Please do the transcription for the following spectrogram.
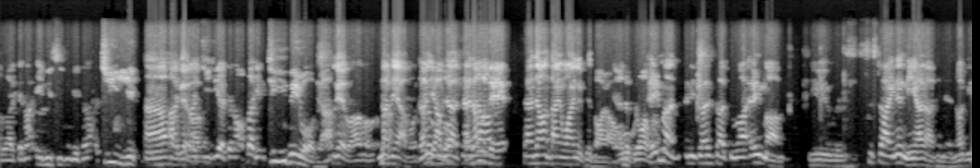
ဆိုတော့ကျွန်တော် ABCD တွေကျွန်တော်အကြီးကြီးအာဟုတ်ကဲ့ပါအကြီးကြီးကကျွန်တော်အပတ်ကြီးအကြီးကြီးပေးပေါ့ဗျာဟုတ်ကဲ့ပါဟုတ်အမှတ်တရပါဒါဒါကြောကြောင့်င့်ကိုကစမ်းချောင်းတဲ့စမ်းချောင်းအတိုင်းဝိုင်းလို့ဖြစ်သွားတာအဲ့လိုပြောရမှာအဲ့ဒီမှာ Andy Joyce က तू ကအဲ့ဒီမှာ ဒီ sister တွေနဲ့နေရတာတင်တယ်เนาะဒီ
